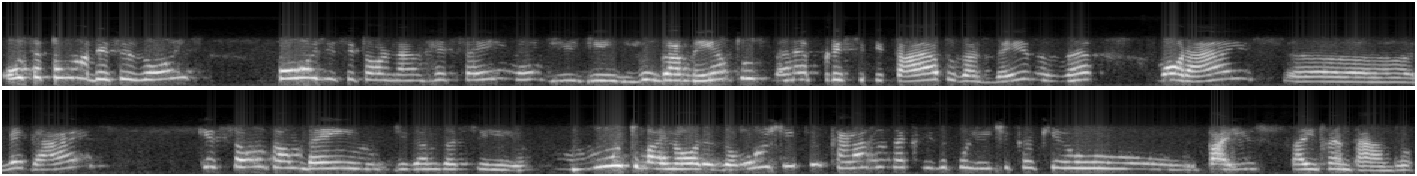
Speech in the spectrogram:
ou você toma decisões pode se tornar refém né, de, de, julgamentos né, precipitados, às vezes, né, morais, uh, legais, que são também, digamos assim, muito maiores hoje por causa da crise política que o país está enfrentando.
